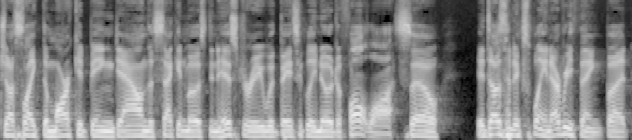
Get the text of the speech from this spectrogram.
just like the market being down the second most in history with basically no default loss. So it doesn't explain everything, but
